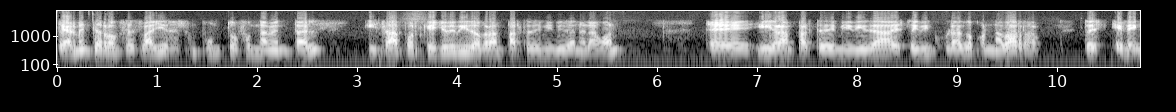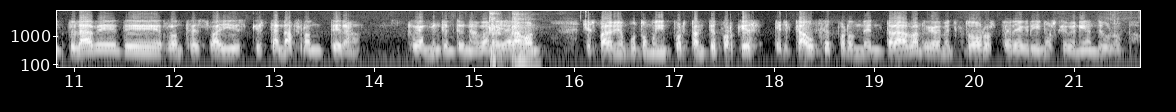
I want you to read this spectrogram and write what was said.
Realmente Roncesvalles es un punto fundamental, quizá porque yo he vivido gran parte de mi vida en Aragón eh, y gran parte de mi vida estoy vinculado con Navarra. Entonces, el enclave de Roncesvalles, que está en la frontera realmente entre Navarra y Aragón, es para mí un punto muy importante porque es el cauce por donde entraban realmente todos los peregrinos que venían de Europa.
